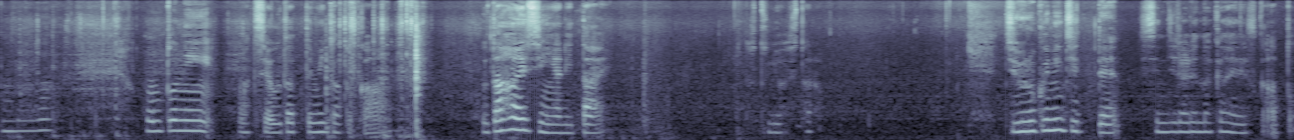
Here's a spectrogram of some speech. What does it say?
こんばんは本当に私は歌ってみたとか歌配信やりたい。卒業したら。16日って信じられなくないですか？あと。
